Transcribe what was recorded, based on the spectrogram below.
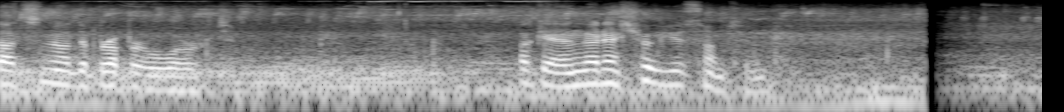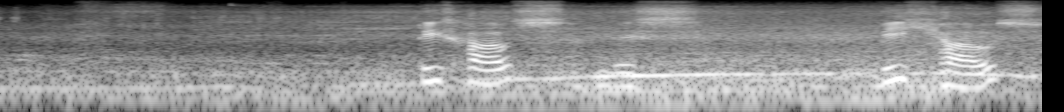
That's not the proper word. Okay I'm gonna show you something. This house this big house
